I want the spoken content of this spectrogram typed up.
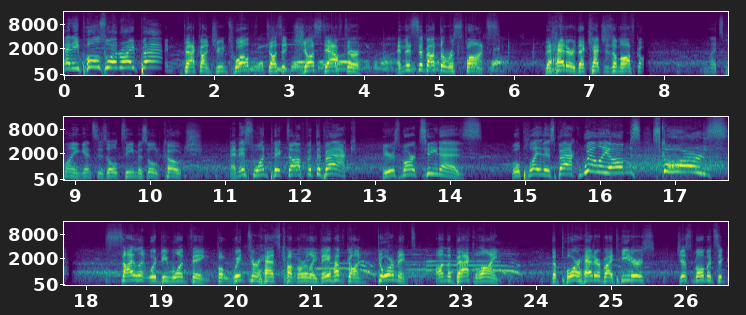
and he pulls one right back. Back on June 12th, does it just after. And this is about the response. The header that catches him off guard. He likes playing against his old team, his old coach. And this one picked off at the back. Here's Martinez. We'll play this back. Williams scores! Silent would be one thing, but winter has come early. They have gone dormant on the back line. The poor header by Peters just moments ago.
